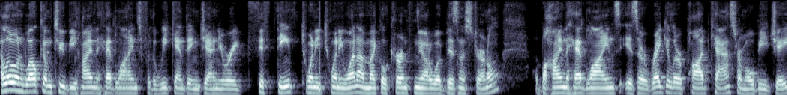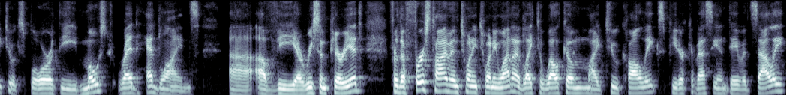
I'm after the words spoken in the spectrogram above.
Hello and welcome to Behind the Headlines for the week ending January 15th, 2021. I'm Michael Curran from the Ottawa Business Journal. Behind the Headlines is a regular podcast from OBJ to explore the most read headlines uh, of the uh, recent period. For the first time in 2021, I'd like to welcome my two colleagues, Peter Kovessy and David Sali.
